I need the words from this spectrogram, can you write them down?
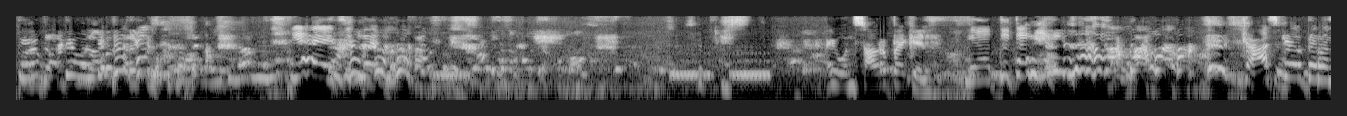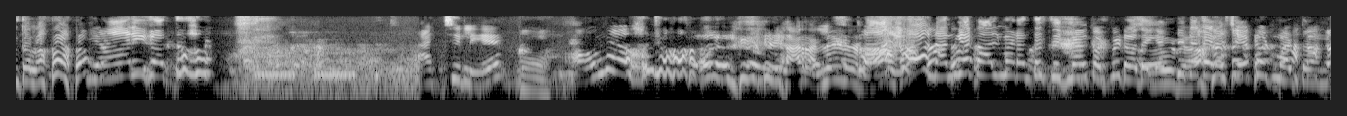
ತಿರುಪತಿ ಒಂದ್ ಸಾವಿರ ರೂಪಾಯಿ ಕೇಳಿ. ಕಾಸು ಕೇಳ್ತಾರಂತಲ್ಲ. ಯಾರಿಗೊತ್ತು? ಆಕ್ಚುಲಿ ಅವನೇ ಯಾರು ಅಲ್ಲೇ ಇದಾರ ನನ್ಗೆ ಕಾಲ್ ಮಾಡಂತ ಸಿಗ್ನಲ್ ಕೊಟ್ಬಿಟ್ಟು ಹೋದೆ. ಶೇಪ್ ಔಟ್ ಮಾಡ್ತಾನೆ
